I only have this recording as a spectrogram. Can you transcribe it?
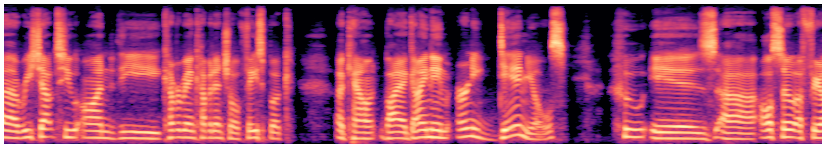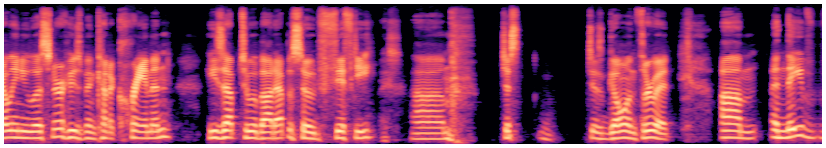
uh, reached out to on the Cover Band Confidential Facebook account by a guy named Ernie Daniels, who is uh, also a fairly new listener who's been kind of cramming. He's up to about episode fifty, Nice. um, just just going through it. Um, and they've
